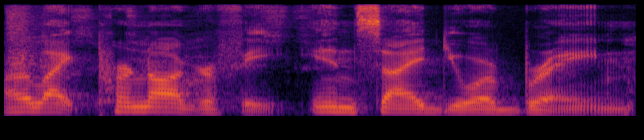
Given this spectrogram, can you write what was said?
are like pornography inside your brain.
